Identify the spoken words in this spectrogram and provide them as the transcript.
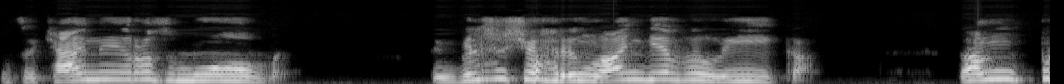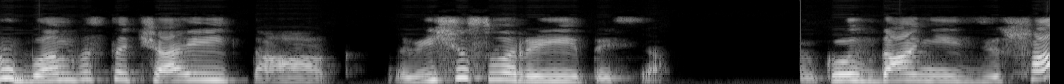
звичайної розмови. Тим більше, що Гренландія велика, там проблем вистачає і так. Навіщо сваритися? Коли в Данії зі США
